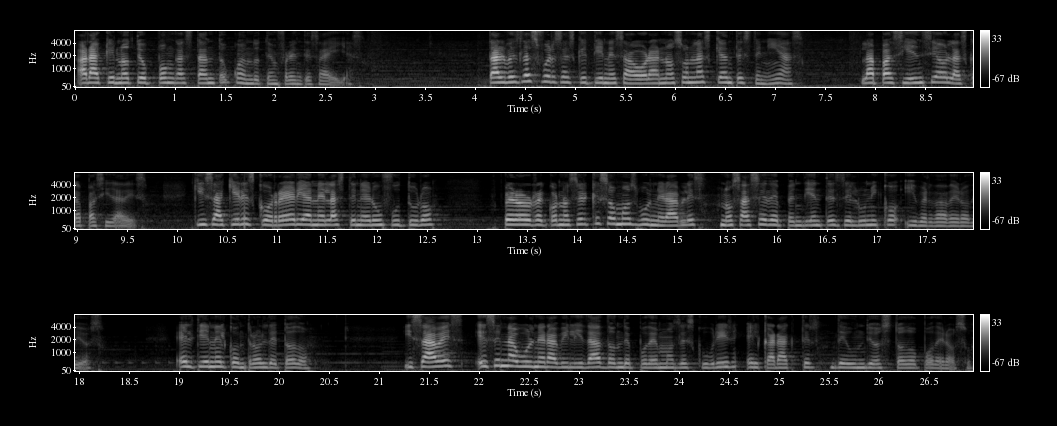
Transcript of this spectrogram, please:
hará que no te opongas tanto cuando te enfrentes a ellas. Tal vez las fuerzas que tienes ahora no son las que antes tenías, la paciencia o las capacidades. Quizá quieres correr y anhelas tener un futuro, pero reconocer que somos vulnerables nos hace dependientes del único y verdadero Dios. Él tiene el control de todo y sabes, es en la vulnerabilidad donde podemos descubrir el carácter de un Dios todopoderoso.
